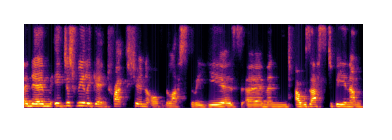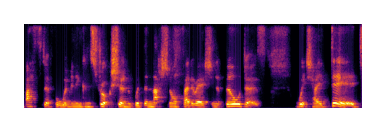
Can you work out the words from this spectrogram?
And um, it just really gained traction over the last three years. Um, and I was asked to be an ambassador for women in construction with the National Federation of Builders which I did,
